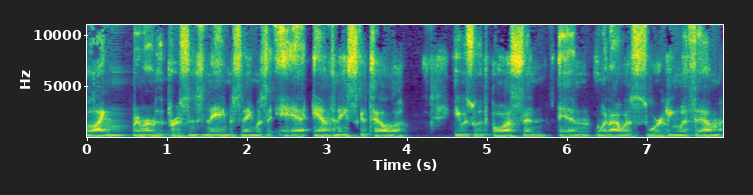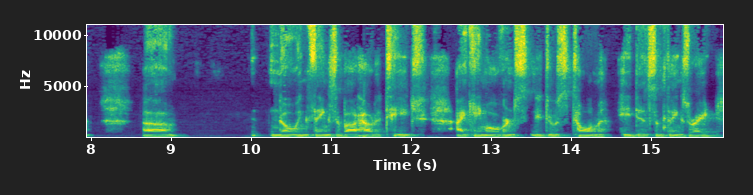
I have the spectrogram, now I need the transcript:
well, I can remember the person's name. His name was Anthony Scatella. He was with Boston. And when I was working with them, um, knowing things about how to teach, I came over and just told him he did some things right.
